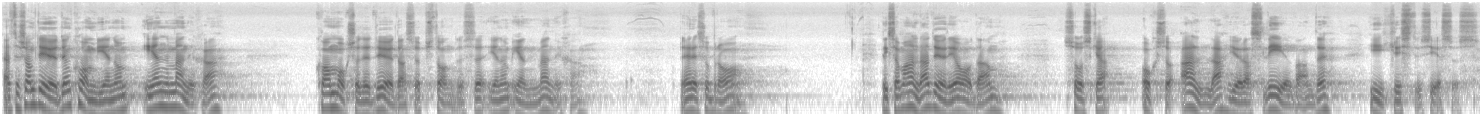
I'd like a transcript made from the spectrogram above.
Eftersom döden kom genom en människa kom också det dödas uppståndelse genom en människa. Det här är så bra. Liksom alla dör i Adam, så ska också alla göras levande i Kristus Jesus.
